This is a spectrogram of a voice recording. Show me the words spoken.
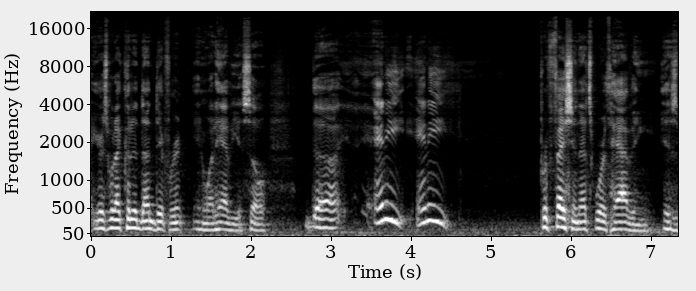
Here's what I could have done different and what have you. So the any any profession that's worth having is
